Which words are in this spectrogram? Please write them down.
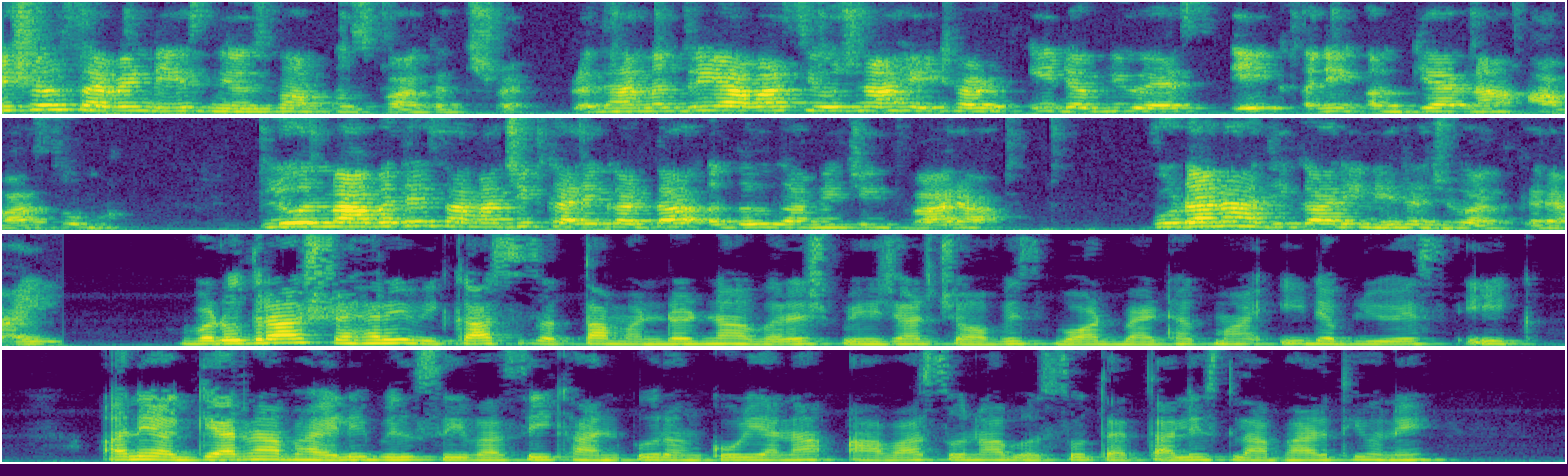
Special seven days ન્યૂઝમાં આપનું સ્વાગત છે. પ્રધાનમંત્રી આવાસ યોજના હેઠળ ઈડબ્લ્યુએસ એક અને અગિયારના આવાસોમાં. લોન બાબતે સામાજિક કાર્યકર્તા અતુલ ગામીજી દ્વારા વુડાના અધિકારીને રજૂઆત કરાઈ. વડોદરા શહેરી વિકાસ સત્તા મંડળના વર્ષ બે હજાર ચોવીસ બોર્ડ બેઠકમાં ઈડબ્લ્યુએસ એક અને અગિયારના ભાયલી બિલ સેવાસી ખાનપુર અંકોડિયાના આવાસોના બસો તેતાલીસ લાભાર્થીઓને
